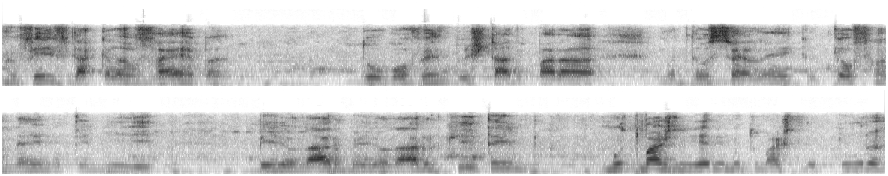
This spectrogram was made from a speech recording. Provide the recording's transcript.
vive daquela verba do governo do estado para manter o seu elenco, que é o Flamengo, time bilionário, milionário, que tem muito mais dinheiro e muito mais estrutura,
